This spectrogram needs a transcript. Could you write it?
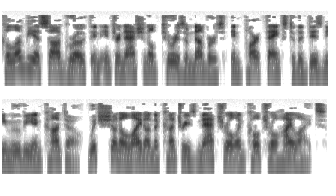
Colombia saw growth in international tourism numbers, in part thanks to the Disney movie Encanto, which shone a light on the country's natural and cultural highlights.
